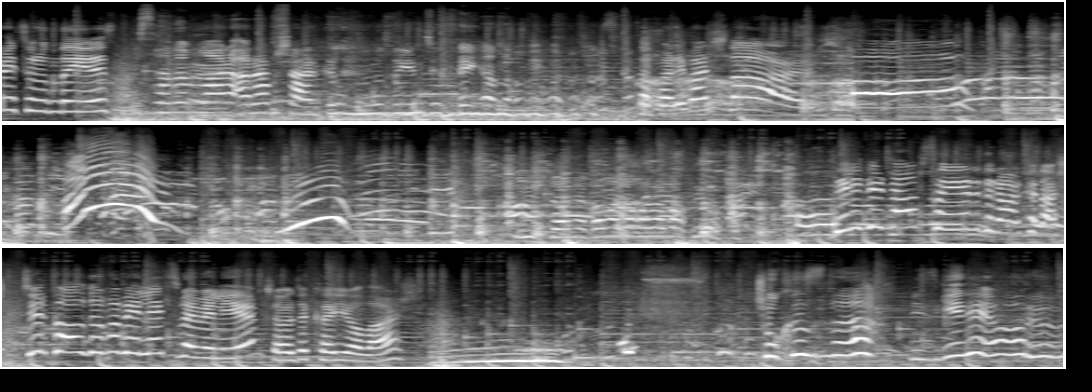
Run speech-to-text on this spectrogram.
safari turundayız. Biz hanımlar Arap şarkılarını duyunca dayanamıyoruz. Safari başlar. Üç tane kamera bana bakıyor. Delidir ne yapsa yeridir arkadaş. Türk olduğumu belli etmemeliyim. Çölde kayıyorlar. Çok hızlı. Biz gidiyoruz.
